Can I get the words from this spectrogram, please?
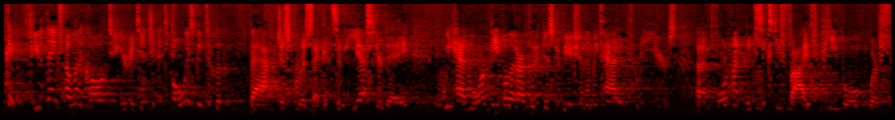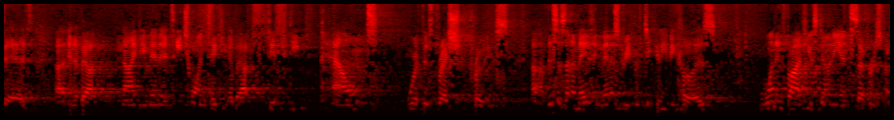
okay, a few things I want to call to your attention. It's always good to look back just for a second. So, yesterday, we had more people at our food distribution than we've had in three years. Um, 465 people were fed uh, in about 90 minutes, each one taking about 50 pounds worth of fresh produce. Uh, this is an amazing ministry, particularly because one in five Houstonians suffers from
